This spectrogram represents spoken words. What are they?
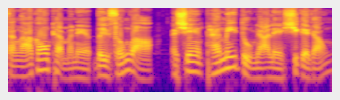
15ခေါင်းထပ်မံနဲ့သေဆုံးကအရှင်ဖမ်းမိသူများလည်းရှိခဲ့ကြောင်း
